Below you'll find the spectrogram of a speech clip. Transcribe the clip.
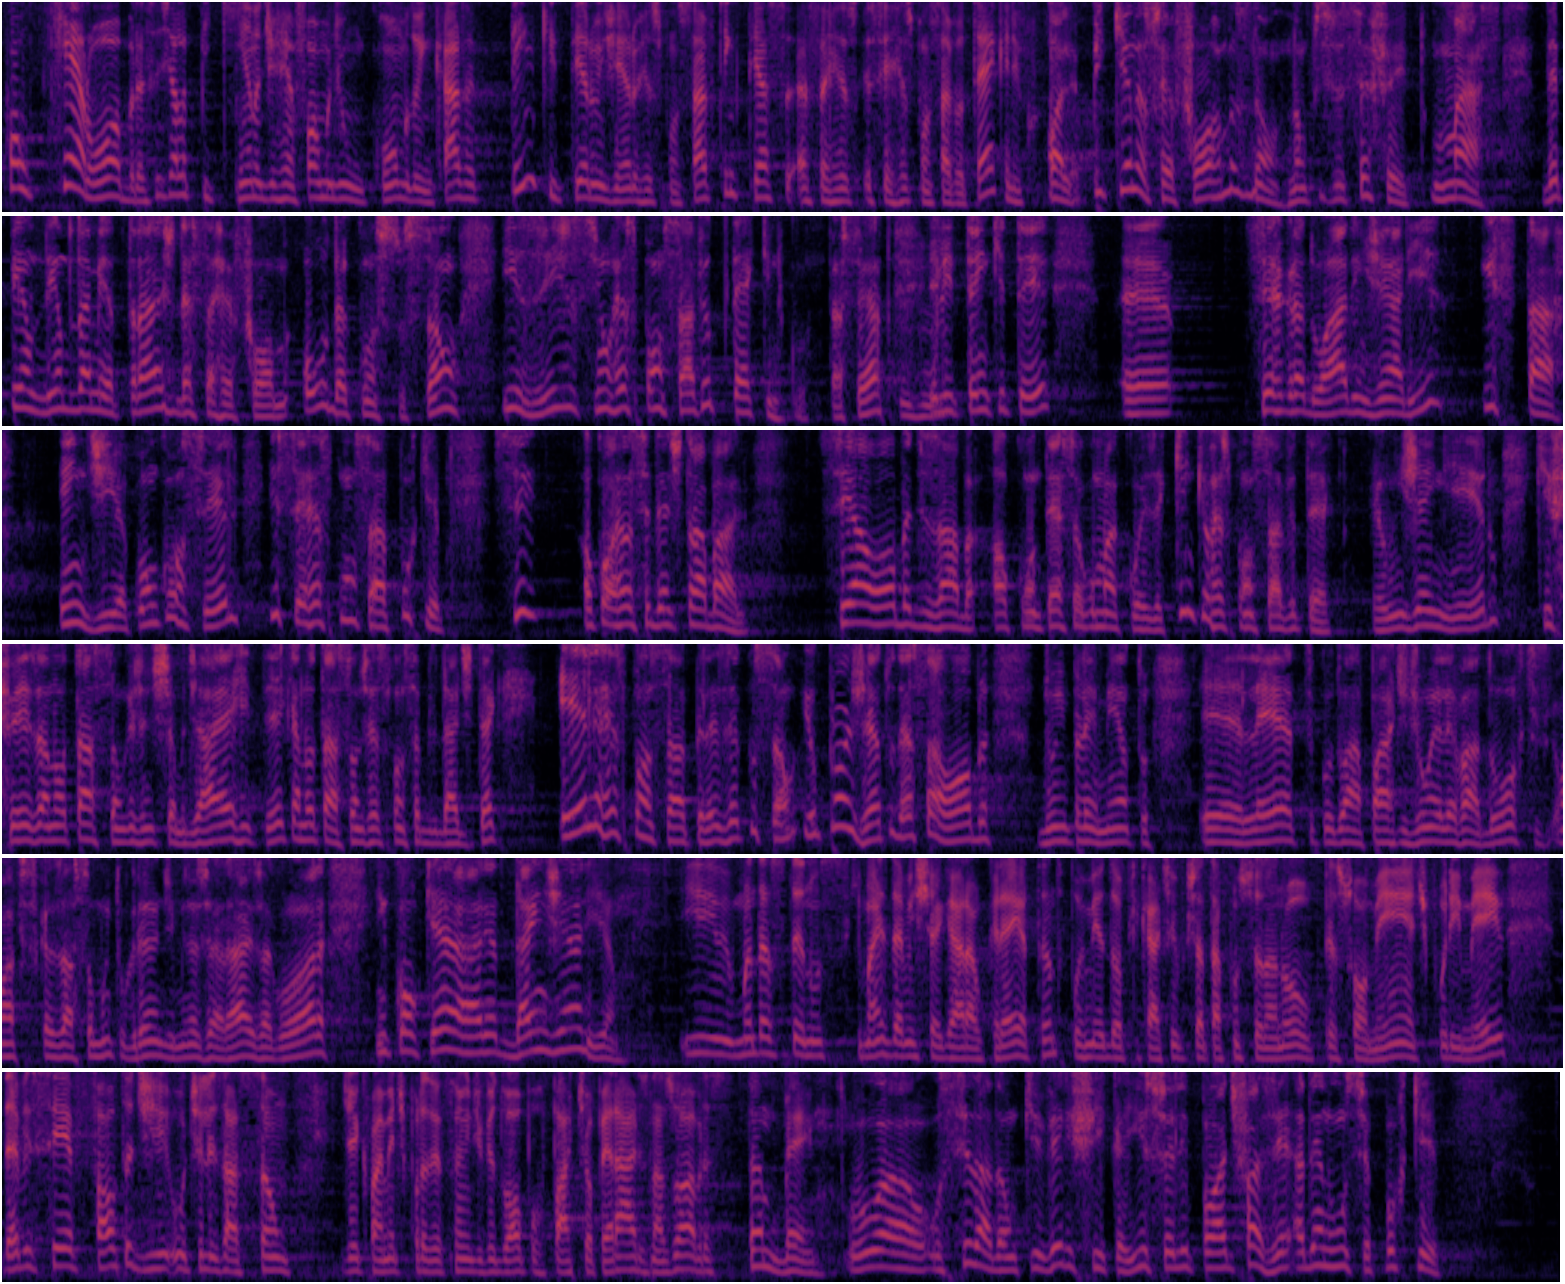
qualquer obra, seja ela pequena, de reforma de um cômodo em casa, tem que ter um engenheiro responsável, tem que ter essa, essa, esse responsável técnico? Olha, pequenas reformas não, não precisa ser feito. Mas, dependendo da metragem dessa reforma ou da construção, exige sim um responsável técnico, tá certo? Uhum. Ele tem que ter, é, ser graduado em engenharia, estar em dia com o conselho e ser responsável. Por quê? Se ocorre um acidente de trabalho, se a obra desaba, acontece alguma coisa, quem que é o responsável técnico? É o engenheiro que fez a anotação que a gente chama de ART, que é a anotação de responsabilidade técnica. Ele é responsável pela execução e o projeto dessa obra, do implemento eh, elétrico, de uma parte de um elevador, que é uma fiscalização muito grande em Minas Gerais agora, em qualquer área da engenharia. E uma das denúncias que mais devem chegar ao CREA, tanto por meio do aplicativo que já está funcionando ou pessoalmente, por e-mail, deve ser falta de utilização de equipamento de proteção individual por parte de operários nas obras? Também. O, o cidadão que verifica isso, ele pode fazer a denúncia. Por quê?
